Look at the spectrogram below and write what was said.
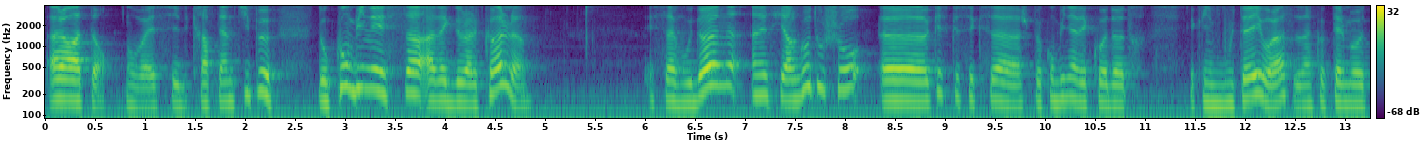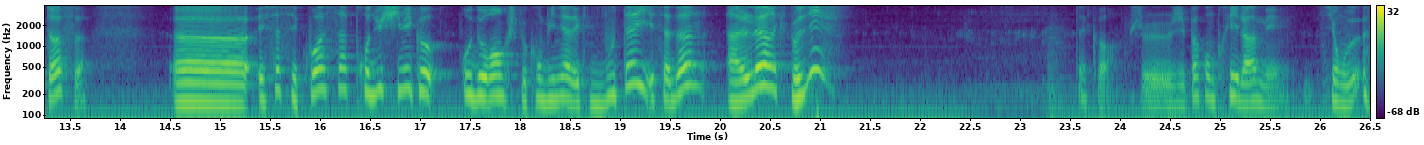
Alors attends, on va essayer de crafter un petit peu. Donc combiner ça avec de l'alcool. Et ça vous donne un escargot tout chaud. Euh, Qu'est-ce que c'est que ça? Je peux combiner avec quoi d'autre? Avec une bouteille, voilà, ça donne un cocktail molotov. Euh, et ça c'est quoi ça? Produit chimique odorant que je peux combiner avec une bouteille et ça donne un leurre explosif D'accord, j'ai pas compris là, mais si on veut.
